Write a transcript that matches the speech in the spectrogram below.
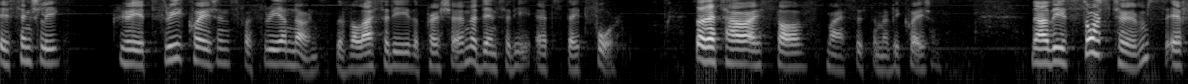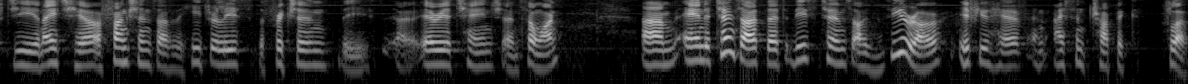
essentially create three equations for three unknowns, the velocity, the pressure, and the density at state 4. So that's how I solve my system of equations. Now these source terms, f, g, and h here, are functions of the heat release, the friction, the uh, area change, and so on. Um, and it turns out that these terms are zero if you have an isentropic flow.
